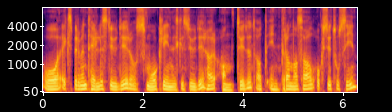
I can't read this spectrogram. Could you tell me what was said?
og eksperimentelle studier og små kliniske studier har antydet at intranasal oksytocin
